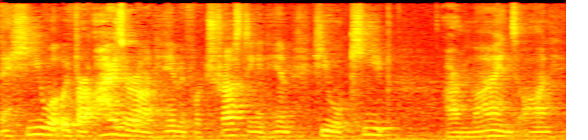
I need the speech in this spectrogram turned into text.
That he will if our eyes are on him if we're trusting in him he will keep our minds on him.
